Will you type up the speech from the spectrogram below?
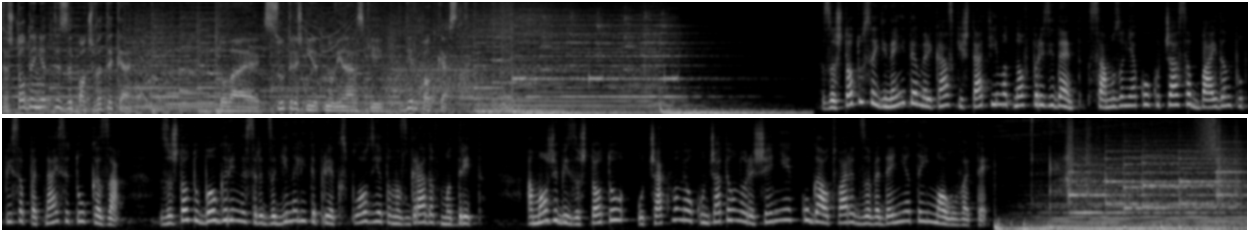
Защо денят не започва така? Това е сутрешният новинарски Дир подкаст. Защото Съединените Американски щати имат нов президент. Само за няколко часа Байден подписа 15 указа. Защото българин е сред загиналите при експлозията на сграда в Мадрид. А може би защото очакваме окончателно решение кога отварят заведенията и моловете.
